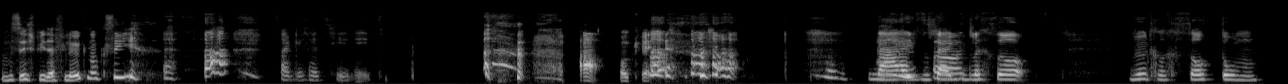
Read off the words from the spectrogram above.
was war bei den Flügen noch? Sage ich jetzt hier nicht. ah, okay. Nein, es ist eigentlich so, wirklich so dumm.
